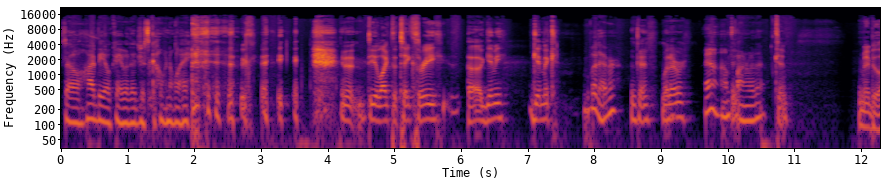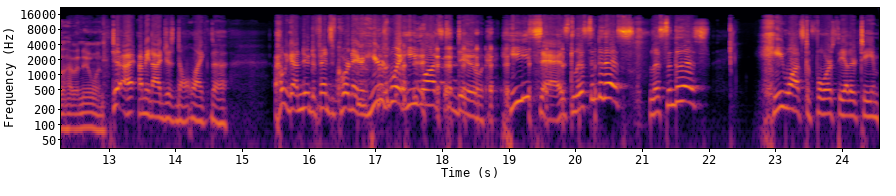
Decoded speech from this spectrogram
So I'd be okay with it just going away. You know, do you like the take three uh, gimme gimmick? Whatever. Okay. Whatever. Yeah, I'm fine with it. Okay. Maybe they'll have a new one. Ju- I, I mean, I just don't like the. Oh, we got a new defensive coordinator. Here's what he wants to do. He says, listen to this. Listen to this. He wants to force the other team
